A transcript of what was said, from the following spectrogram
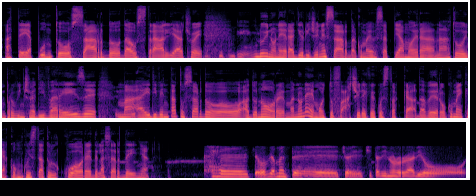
a te, appunto, sardo d'Australia, cioè lui non era di origine sarda, come sappiamo era nato in provincia di Varese, sì, ma sì. è diventato sardo ad onore, ma non è molto facile che questo accada, vero? Com'è che ha conquistato il cuore della Sardegna? Eh, cioè, ovviamente, cioè, cittadino onorario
